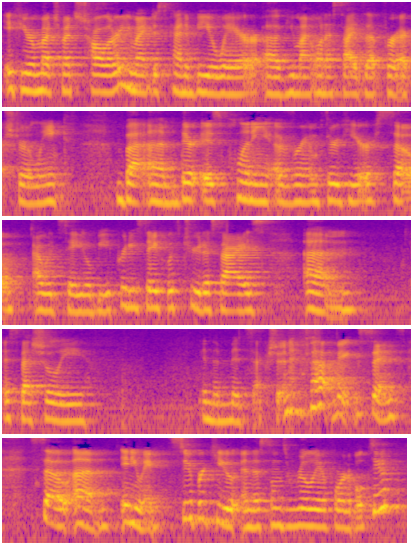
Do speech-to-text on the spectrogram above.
if you're much, much taller, you might just kind of be aware of, you might want to size up for extra length. But um, there is plenty of room through here. So I would say you'll be pretty safe with true to size, um, especially in the midsection, if that makes sense. So um, anyway, super cute. And this one's really affordable too.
